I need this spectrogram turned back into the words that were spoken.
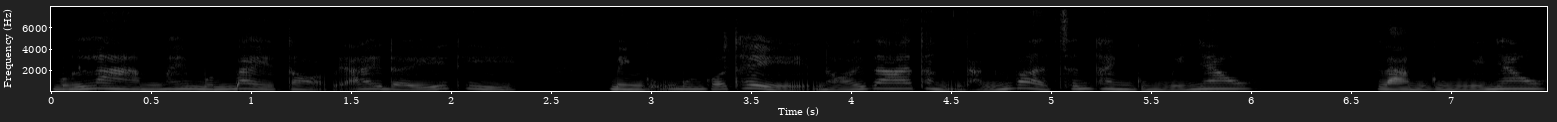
muốn làm hay muốn bày tỏ với ai đấy thì mình cũng muốn có thể nói ra thẳng thắn và chân thành cùng với nhau, làm cùng với nhau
